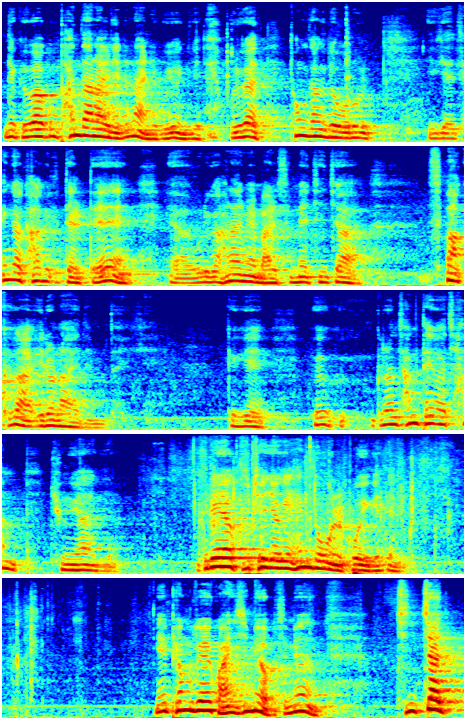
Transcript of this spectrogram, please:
이제 그거 갖고 판단할 일은 아니고요. 이제 우리가 통상적으로 이게 생각하게 될 때, 우리가 하나님의 말씀에 진짜 스파크가 일어나야 됩니다. 그게, 그, 그런 상태가 참 중요하죠. 그래야 구체적인 행동을 보이게 됩니다. 평소에 관심이 없으면 진짜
